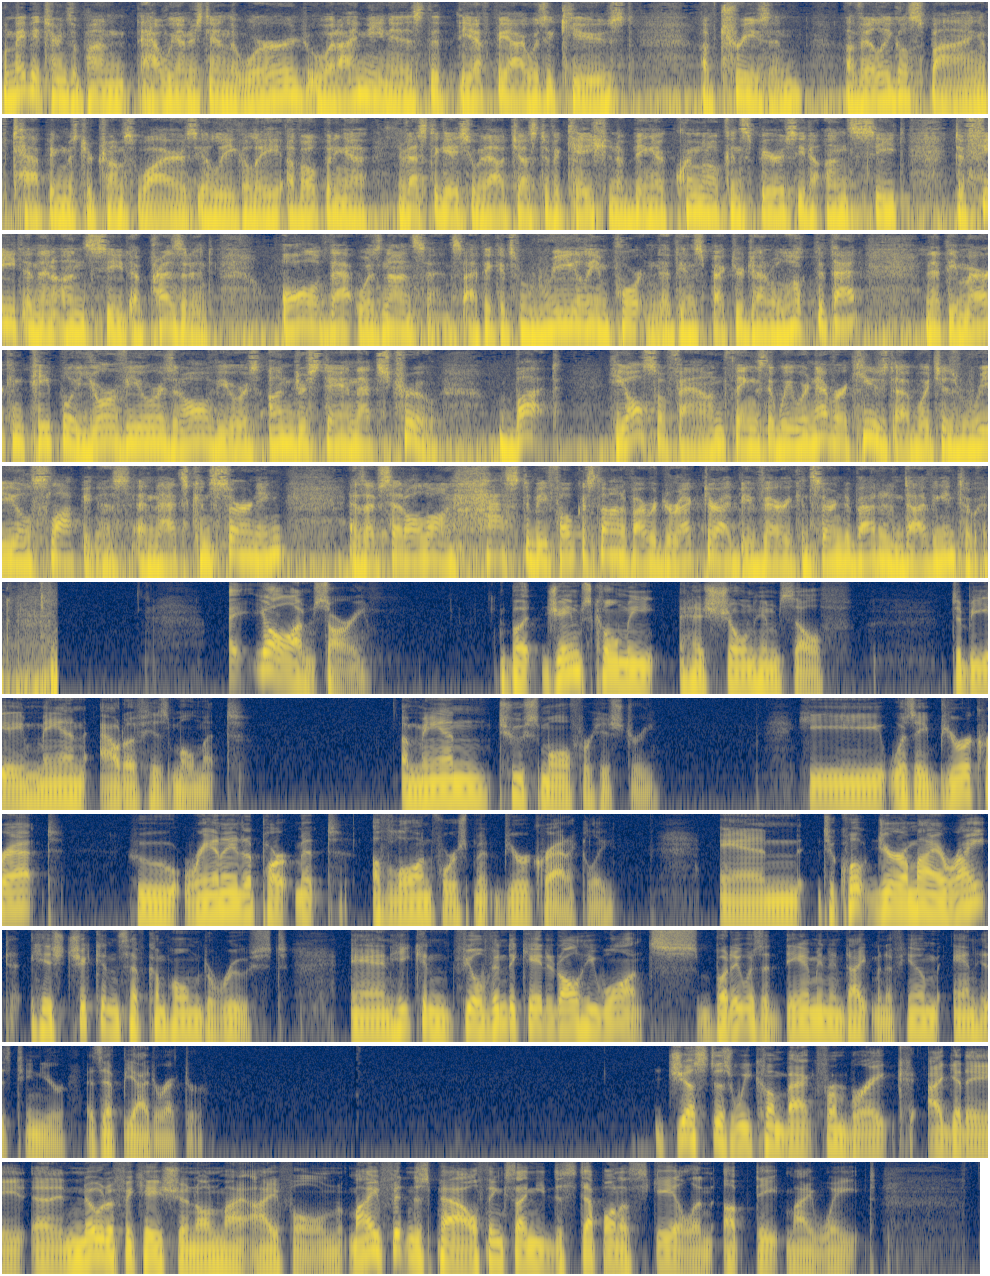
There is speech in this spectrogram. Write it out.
Well, maybe it turns upon how we understand the word. What I mean is that the FBI was accused of treason, of illegal spying, of tapping Mr. Trump's wires illegally, of opening an investigation without justification, of being a criminal conspiracy to unseat, defeat, and then unseat a president. All of that was nonsense. I think it's really important that the Inspector General looked at that and that the American people, your viewers and all viewers, understand that's true. But he also found things that we were never accused of, which is real sloppiness. And that's concerning. As I've said all along, has to be focused on. If I were director, I'd be very concerned about it and diving into it. Uh, y'all, I'm sorry. But James Comey has shown himself to be a man out of his moment, a man too small for history. He was a bureaucrat who ran a department of law enforcement bureaucratically. And to quote Jeremiah Wright, his chickens have come home to roost. And he can feel vindicated all he wants, but it was a damning indictment of him and his tenure as FBI director. Just as we come back from break, I get a, a notification on my iPhone. My Fitness Pal thinks I need to step on a scale and update my weight.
